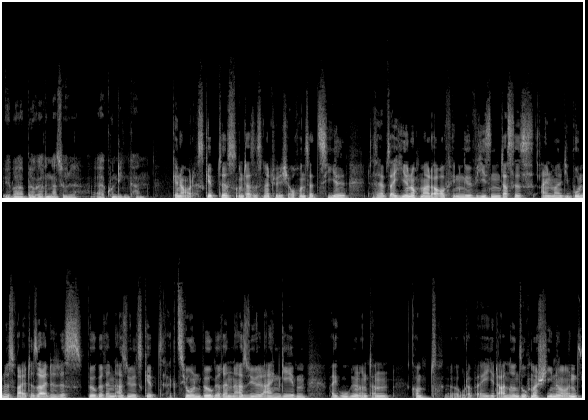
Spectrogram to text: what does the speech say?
über Bürgerinnenasyl erkundigen kann? Genau, das gibt es und das ist natürlich auch unser Ziel. Deshalb sei hier nochmal darauf hingewiesen, dass es einmal die bundesweite Seite des Bürgerinnenasyls gibt, Aktion Bürgerinnenasyl eingeben bei Google und dann kommt äh, oder bei jeder anderen Suchmaschine und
